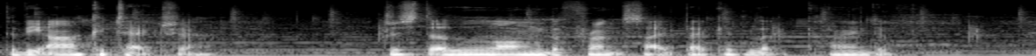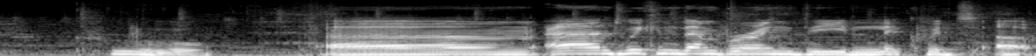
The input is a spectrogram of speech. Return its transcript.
for the architecture just along the front side. That could look kind of cool. Um, and we can then bring the liquids up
